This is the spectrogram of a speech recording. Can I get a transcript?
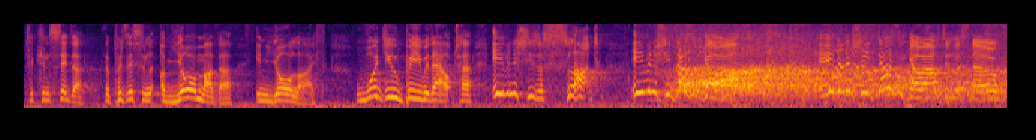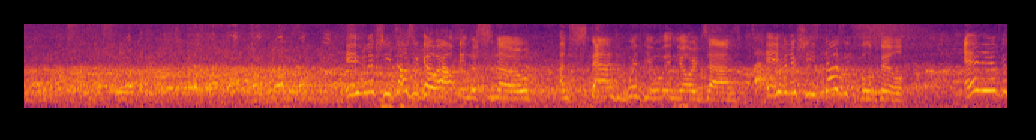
to consider the position of your mother in your life. Would you be without her, even if she's a slut, even if she doesn't go out, even if she doesn't go out in the snow, even if she doesn't go out in the snow and stand with you in your exams, even if she doesn't fulfill any of the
